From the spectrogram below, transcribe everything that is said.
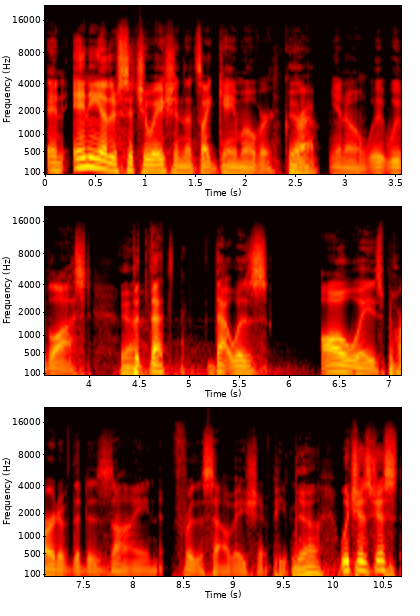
in any other situation that's like game over. Yeah. You know, we, we've lost yeah. but that that was always part of the design for the salvation of people yeah. which is just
